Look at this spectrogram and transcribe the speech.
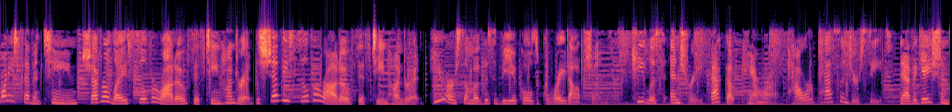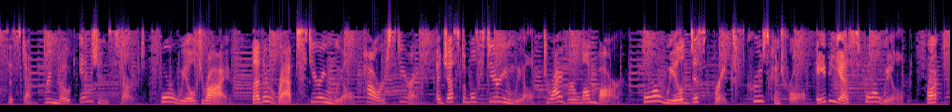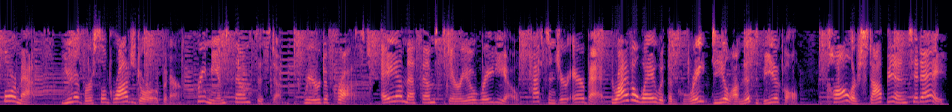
2017 Chevrolet Silverado 1500. The Chevy Silverado 1500. Here are some of this vehicle's great options. Keyless entry, backup camera, power passenger seat, navigation system, remote engine start, four-wheel drive, leather wrapped steering wheel, power steering, adjustable steering wheel, driver lumbar, four-wheel disc brakes, cruise control, ABS four-wheel, front floor mats, universal garage door opener, premium sound system, rear defrost, AM FM stereo radio, passenger airbag. Drive away with a great deal on this vehicle. Call or stop in today.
